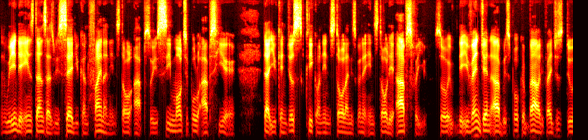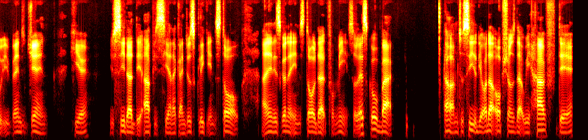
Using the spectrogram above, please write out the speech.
And within the instance, as we said, you can find and install apps. So you see multiple apps here that you can just click on install and it's going to install the apps for you. So the event gen app we spoke about, if I just do event gen here, you see that the app is here and I can just click install and it's going to install that for me. So let's go back um, to see the other options that we have there.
